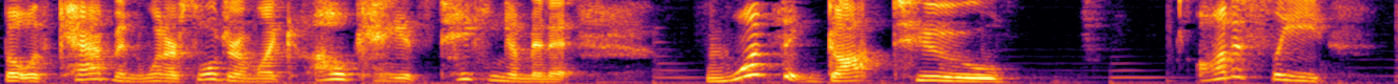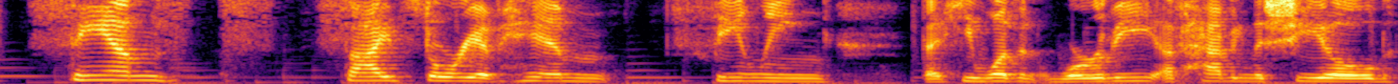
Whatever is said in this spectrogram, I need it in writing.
but with Cap and Winter Soldier, I'm like, okay, it's taking a minute. Once it got to honestly Sam's side story of him feeling that he wasn't worthy of having the shield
